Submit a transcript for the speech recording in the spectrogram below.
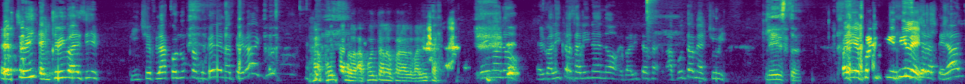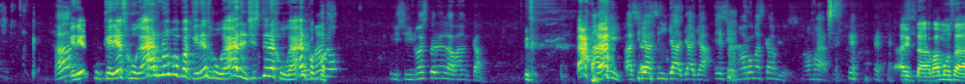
El Chuy, el Chuy va a decir, pinche flaco, nunca jugué de lateral. Apúntalo, apúntalo para el balita. Sí, no, no. El balita Salinas no. El balita apúntame al Chuy. Listo. Oye, Frankie, dile. de lateral. ¿Ah? Querías, querías jugar, ¿no, papá? Querías jugar. El chiste era jugar, papá. Y si no, espera en la banca. Así, así, así, ya, ya, ya. Eso, no hago más cambios. No más. Ahí está. Vamos a,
